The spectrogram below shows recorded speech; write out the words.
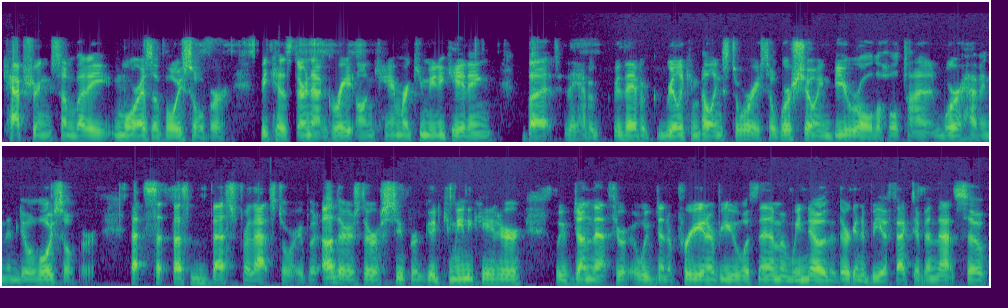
capturing somebody more as a voiceover because they're not great on camera communicating, but they have a they have a really compelling story. So we're showing B-roll the whole time, and we're having them do a voiceover. That's that's best for that story. But others, they're a super good communicator. We've done that through we've done a pre-interview with them, and we know that they're going to be effective in that. So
